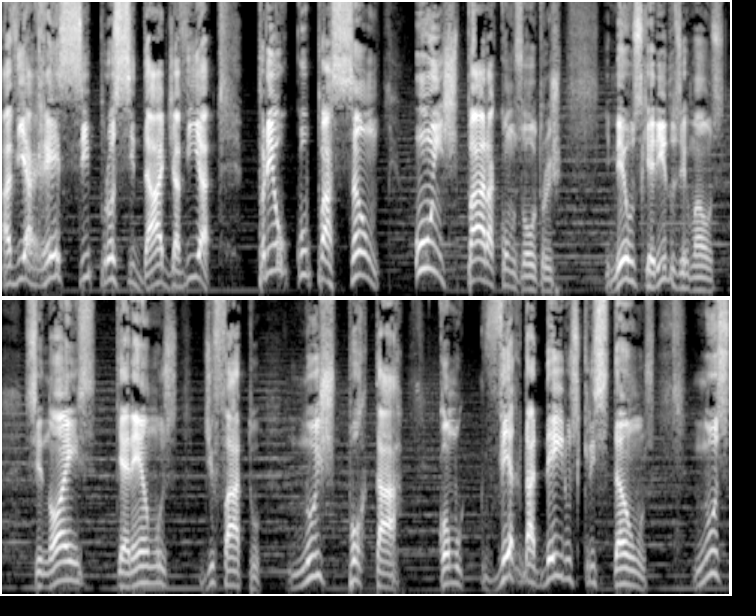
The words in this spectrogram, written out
havia reciprocidade, havia preocupação uns para com os outros. E meus queridos irmãos, se nós queremos de fato nos portar como verdadeiros cristãos, nos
